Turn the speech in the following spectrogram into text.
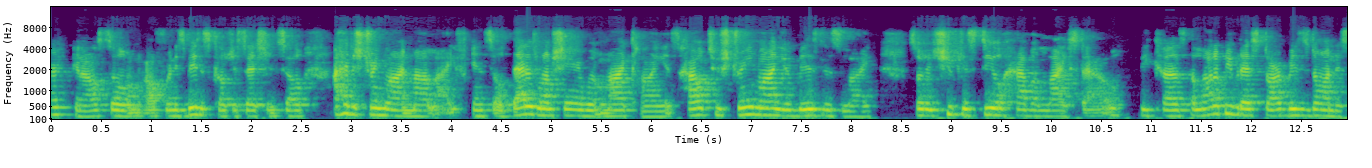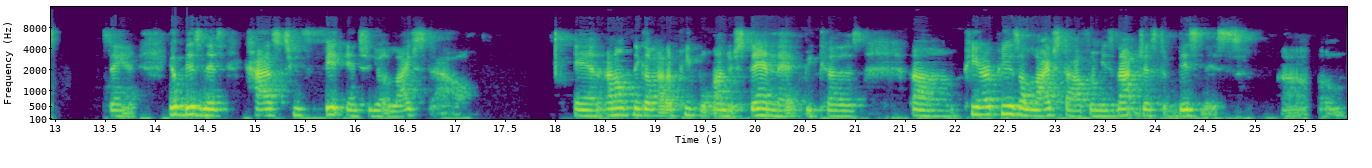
and also I'm offering this business coaching session. So I had to streamline my life. And so that is what I'm sharing with my clients, how to streamline your business life so that you can still have a lifestyle. Because a lot of people that start business don't understand your business has to fit into your lifestyle. And I don't think a lot of people understand that because um, PRP is a lifestyle for me. It's not just a business. Um,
